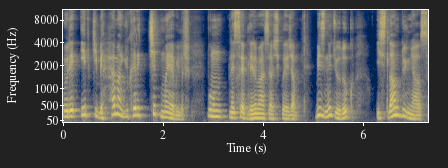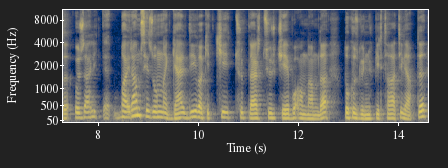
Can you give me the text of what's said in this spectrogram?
böyle ip gibi hemen yukarı çıkmayabilir. Bunun ne sebeplerini ben size açıklayacağım. Biz ne diyorduk? İslam dünyası özellikle bayram sezonuna geldiği vakit ki Türkler Türkiye bu anlamda 9 günlük bir tatil yaptı.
